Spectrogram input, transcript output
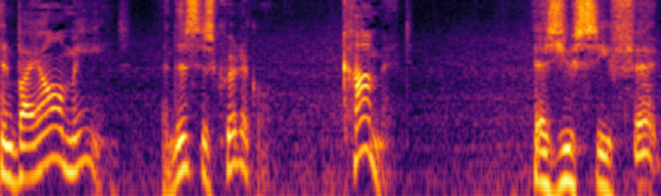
and by all means, and this is critical, comment as you see fit.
